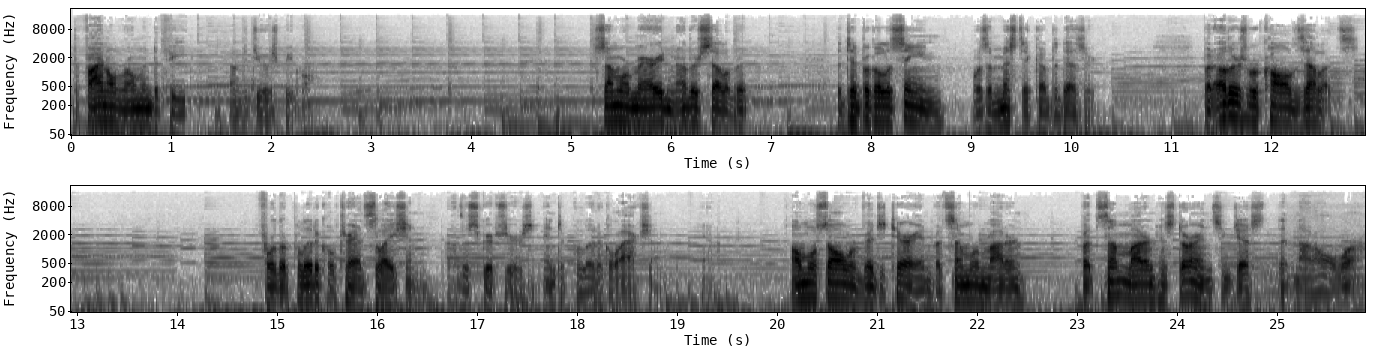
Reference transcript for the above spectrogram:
the final Roman defeat of the Jewish people. Some were married and others celibate. The typical Essene was a mystic of the desert, but others were called zealots for their political translation of the scriptures into political action. Yeah. Almost all were vegetarian, but some were modern but some modern historians suggest that not all were.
